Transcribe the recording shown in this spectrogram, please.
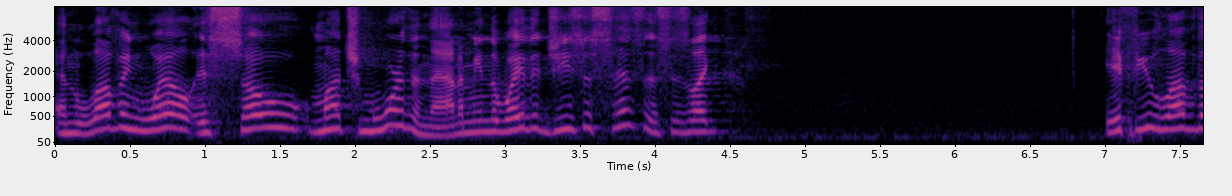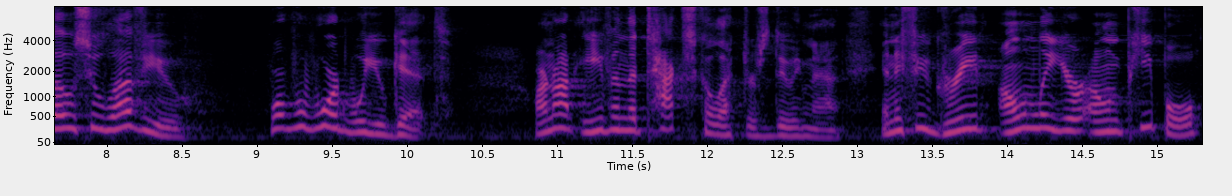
And loving well is so much more than that. I mean, the way that Jesus says this is like, if you love those who love you, what reward will you get? Are not even the tax collectors doing that? And if you greet only your own people,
